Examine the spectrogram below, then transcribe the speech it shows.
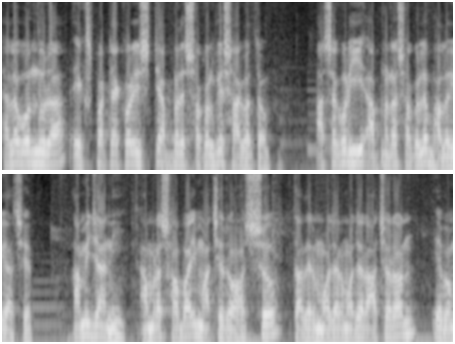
হ্যালো বন্ধুরা এক্সপার্ট অ্যাকোয়ারিস্টে আপনাদের সকলকে স্বাগতম। আশা করি আপনারা সকলে ভালোই আছেন। আমি জানি, আমরা সবাই মাছের রহস্য, তাদের মজার মজার আচরণ এবং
